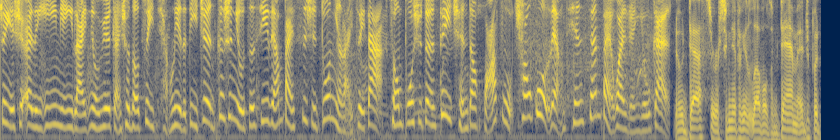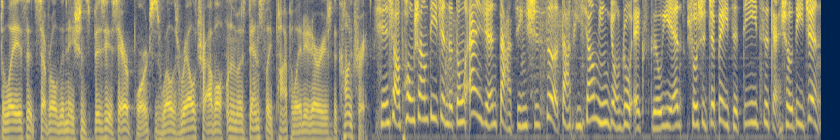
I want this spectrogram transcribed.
这也是二零一一年以来纽约感受到最强烈的地震，更是纽泽西两百四十多年来最大。从波士顿、费城到华府，超过两千三百万人有感。No deaths or significant levels of damage, but delays at several of the nation's busiest airports, as well as rail travel, one of the most densely populated areas of the country. 鲜少碰上地震的东岸人大惊失色，大批乡民涌入 X 留言，说是这辈子第一次感受地震。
